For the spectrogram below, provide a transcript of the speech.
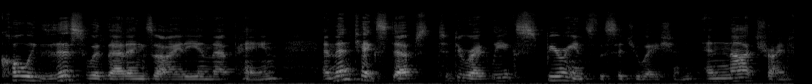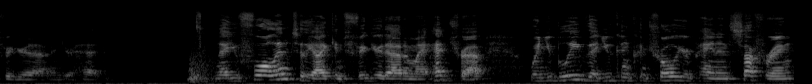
coexist with that anxiety and that pain, and then take steps to directly experience the situation and not try and figure it out in your head. Now, you fall into the I can figure it out in my head trap when you believe that you can control your pain and suffering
